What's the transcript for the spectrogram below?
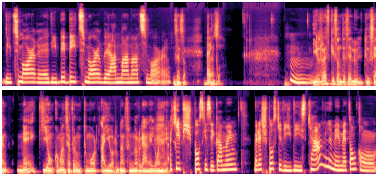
des tumeurs, euh, des bébés tumeurs de la maman tumeur. C'est ça. OK. Hmm. Il reste qui sont des cellules tout saines, mais qui ont commencé à faire un tumeur ailleurs, dans un organe éloigné. OK, puis je suppose que c'est quand même. Mais là, je suppose qu'il y a des, des scans, là, mais mettons qu'on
